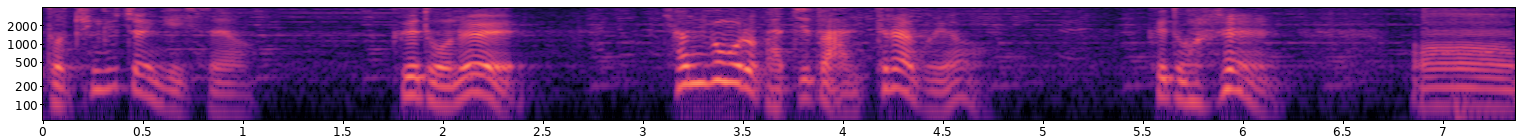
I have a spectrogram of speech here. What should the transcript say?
더 충격적인 게 있어요. 그 돈을 현금으로 받지도 않더라고요. 그 돈을 어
